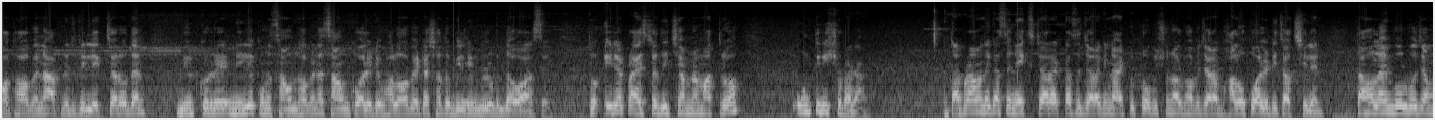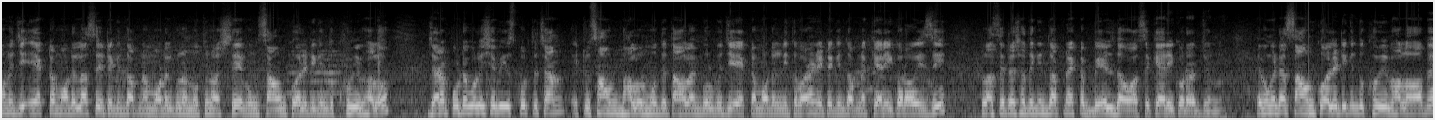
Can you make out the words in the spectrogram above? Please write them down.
কথা হবে না। আপনি যদি লেকচারও দেন মিউট করে নিলে কোনো সাউন্ড হবে না। সাউন্ড কোয়ালিটি ভালো হবে। এটার সাথে বিল্ডিং ব্লুটুথ দেওয়া আছে। তো এটার প্রাইসটা দিচ্ছি আমরা মাত্র উনত্রিশশো টাকা। তারপর আমাদের কাছে নেক্সট আর একটা আছে, যারা কিনা একটু প্রফেশনাল ভাবে, যারা ভালো কোয়ালিটি চাচ্ছিলেন। তাহলে আমি বলব যেমন যে একটা মডেল আছে, এটা কিন্তু আপনার মডেলগুলো নতুন আসছে এবং সাউন্ড কোয়ালিটি কিন্তু খুবই ভালো। যারা পোর্টেবল হিসেবে ইউজ করতে চান, একটু সাউন্ড ভালোর মধ্যে, তাহলে আমি বলব যে একটা মডেল নিতে পারেন। এটা কিন্তু আপনার ক্যারি করা হয়েছে প্লাস এটার সাথে কিন্তু আপনার একটা বেল্ট দেওয়া আছে ক্যারি করার জন্য। এবং এটা সাউন্ড কোয়ালিটি কিন্তু খুবই ভালো হবে।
